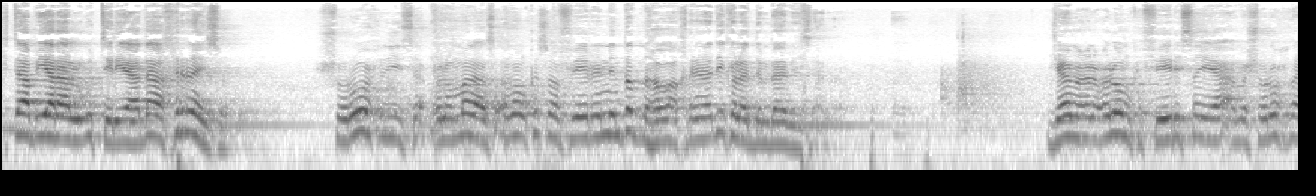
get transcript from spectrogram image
kitaab yaraa lagu tiriya haddaa akrinayso shuruuxdiisa culummadaas adoon ka soo fiirinin dadna ha u akrin haddii kaloo dambaabaysaa jaamic ulculuumka fiirisaya ama shuruuxda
